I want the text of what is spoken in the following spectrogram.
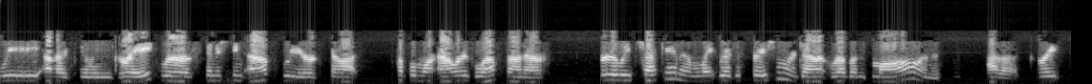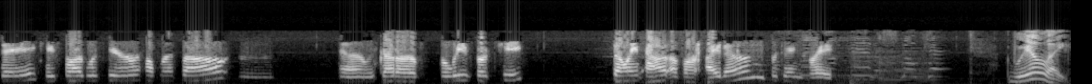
We are doing great. We're finishing up. We've got a couple more hours left on our early check-in and late registration. We're down at Rublin's Mall and had a great day. Kay Frog was here helping us out, and, and we've got our Believe Boutique selling out of our items. We're doing great. Really?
